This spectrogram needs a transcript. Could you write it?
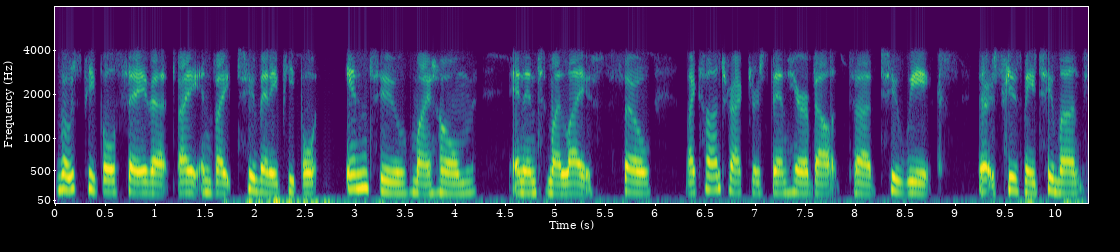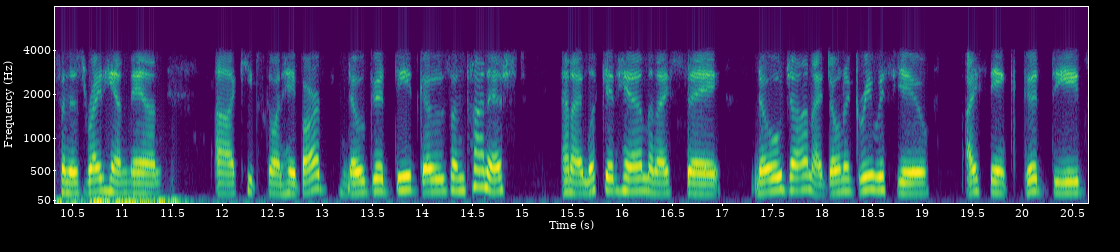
Most people say that I invite too many people into my home and into my life. So my contractor's been here about uh, two weeks, or, excuse me, two months, and his right hand man uh, keeps going, "Hey Barb, no good deed goes unpunished." And I look at him and I say, "No, John, I don't agree with you. I think good deeds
